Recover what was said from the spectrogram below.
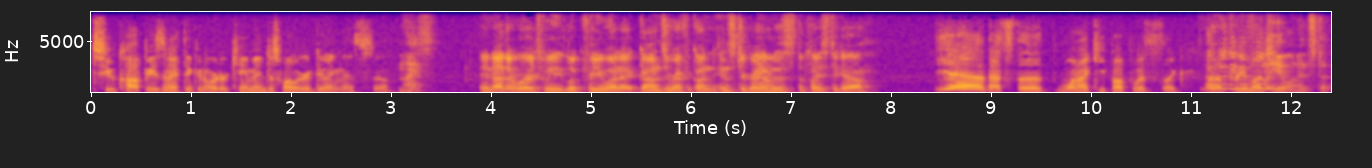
two copies, and I think an order came in just while we were doing this. So nice. In other words, we look for you. What a Gonzorific on Instagram is the place to go. yeah, that's the one I keep up with. Like Oh, uh, don't think pretty follow much. you on Insta.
